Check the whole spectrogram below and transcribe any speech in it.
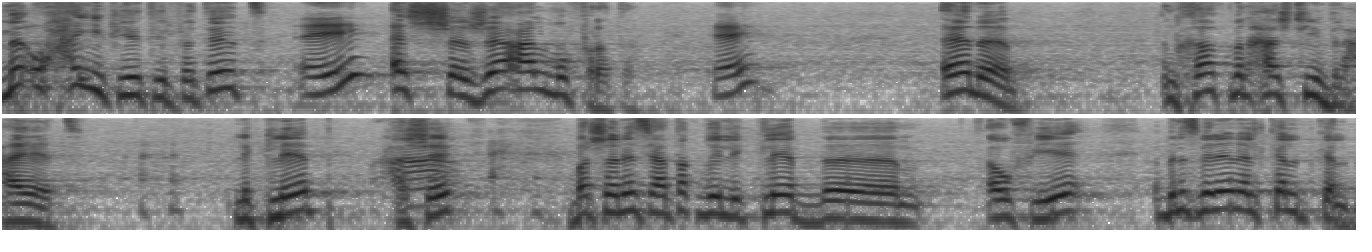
ما أحيي في هذه الفتاة إيه؟ الشجاعة المفرطة. إيه؟ أنا نخاف من حاجتين في الحياة. الكلاب حشاك. برشا ناس يعتقدوا اللي الكلاب أوفياء. بالنسبة لي أنا الكلب كلب.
